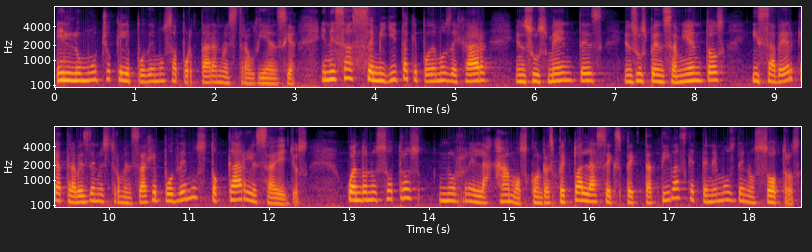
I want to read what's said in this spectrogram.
en lo mucho que le podemos aportar a nuestra audiencia, en esa semillita que podemos dejar en sus mentes, en sus pensamientos y saber que a través de nuestro mensaje podemos tocarles a ellos. Cuando nosotros nos relajamos con respecto a las expectativas que tenemos de nosotros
